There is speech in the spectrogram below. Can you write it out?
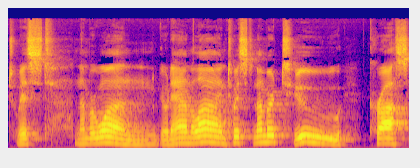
twist number one, go down the line, twist number two, cross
